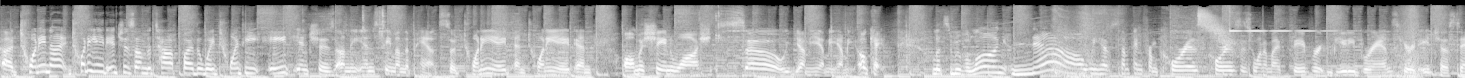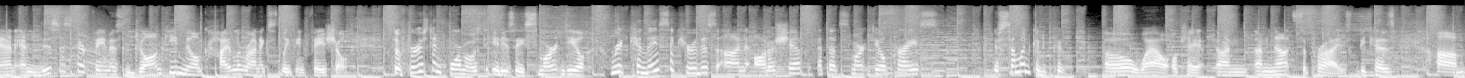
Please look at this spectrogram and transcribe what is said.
uh, 29, 28 inches on the top, by the way, 28 inches on the inseam on the pants. So 28 and 28 and all machine wash. So yummy, yummy, yummy. Okay, let's move along. Now we have something from Korres. Korres is one of my favorite beauty brands here at HSN, and this is their famous Donkey Milk Hyaluronic Sleeping Facial. So first and foremost, it is a smart deal. Rick, can they secure this on auto ship at that smart deal price? If someone could, could oh wow, okay, I'm, I'm not surprised because um,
